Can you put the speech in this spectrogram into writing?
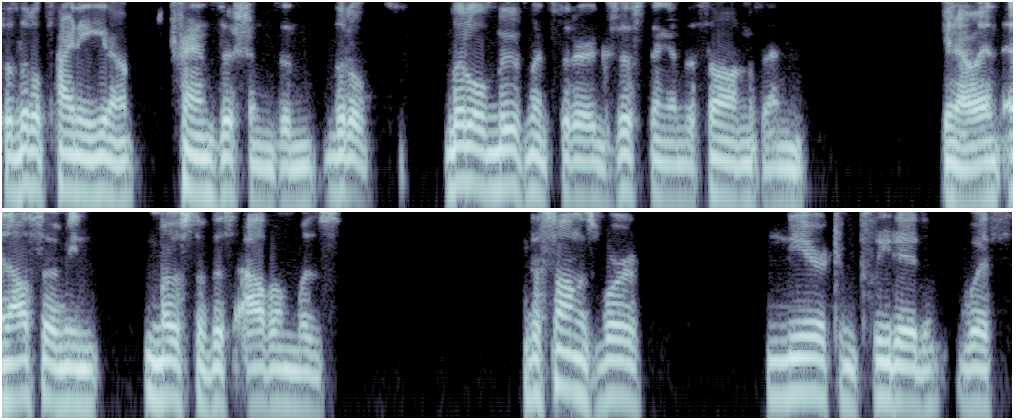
the little tiny, you know, transitions and little little movements that are existing in the songs and you know and and also i mean most of this album was the songs were near completed with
